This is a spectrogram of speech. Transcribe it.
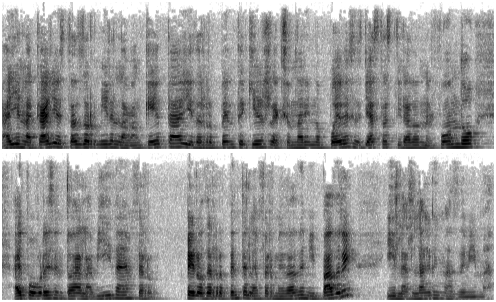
hay en la calle, estás dormir en la banqueta y de repente quieres reaccionar y no puedes, ya estás tirado en el fondo, hay pobreza en toda la vida, pero de repente la enfermedad de mi padre y las lágrimas de mi madre.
